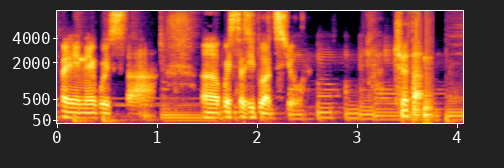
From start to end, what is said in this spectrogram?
bene questa, uh, questa situazione. C'è tanti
